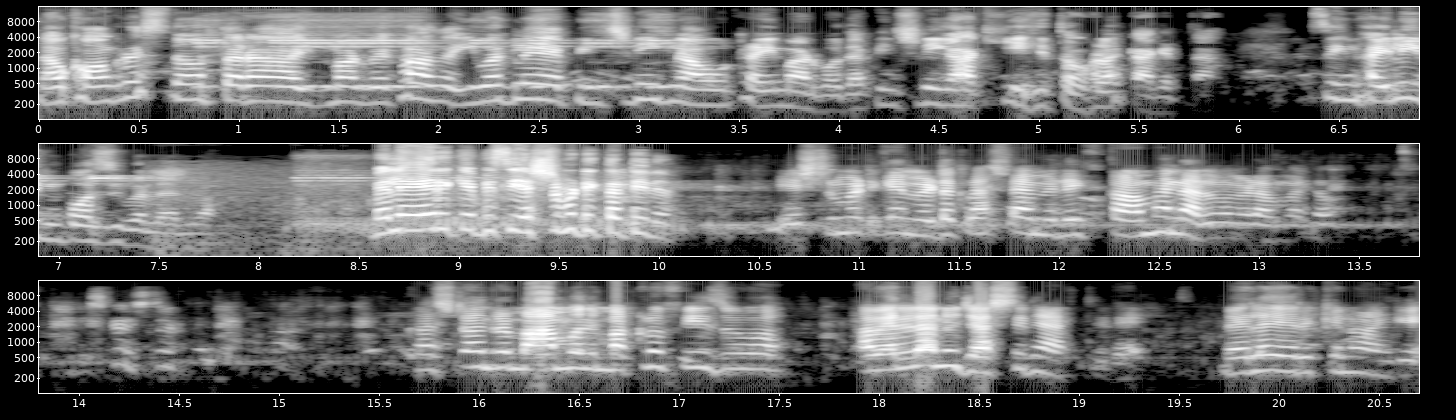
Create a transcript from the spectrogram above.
ನಾವು ಕಾಂಗ್ರೆಸ್ನವ್ರ ತರ ಇದ್ ಮಾಡ್ಬೇಕು ಇವಾಗ್ಲೇ ಪಿಂಚಣಿಗೆ ನಾವು ಟ್ರೈ ಮಾಡ್ಬೋದಾ? ಪಿಂಚಣಿಗೆ ಹಾಕಿ ತಗೊಳಕ್ಕಾಗತ್ತಾ? ಸಿಮ್ ಹೈಲಿ ಇಂಪಾಸಿಬಲ್ ಅಲ್ವಾ? ಬೆಲೆ ಏರಿಕೆ ಬಿಸಿ ಎಷ್ಟು ಮಟ್ಟಿಗೆ ತಟ್ಟಿದೆ? ಎಷ್ಟು ಮಟ್ಟಿಗೆ ಮಿಡಲ್ ಕ್ಲಾಸ್ ಫ್ಯಾಮಿಲಿ ಕಾಮನ್ ಅಲ್ವಾ ಮೇಡಮ್ ಅದು? ಕಷ್ಟ ಅಂದ್ರೆ ಮಾಮೂಲಿ ಮಕ್ಳು ಫೀಸು ಅವೆಲ್ಲಾನು ಜಾಸ್ತಿನೇ ಆಗ್ತಿದೆ. ಬೆಲೆ ಏರಿಕೆನೂ ಹಂಗೆ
